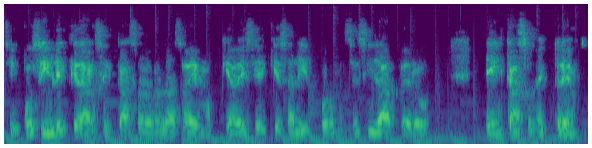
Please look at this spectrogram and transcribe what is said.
Si es posible quedarse en casa, ¿verdad? Sabemos que a veces hay que salir por necesidad, pero en casos extremos.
